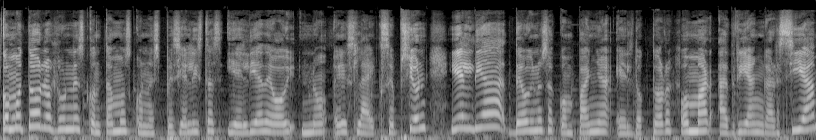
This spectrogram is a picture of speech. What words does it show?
como todos los lunes contamos con especialistas y el día de hoy no es la excepción y el día de hoy nos acompaña el doctor Omar Adrián García.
